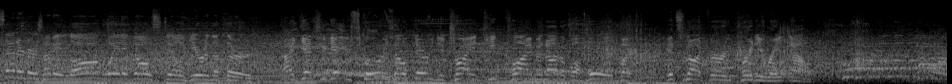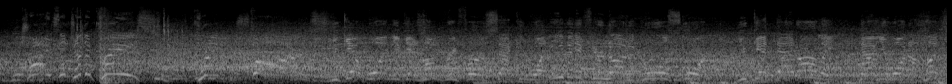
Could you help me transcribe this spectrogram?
Senators have a long way to go still here in the third. I guess you get your scores out there and you try and keep climbing out of a hole, but it's not very pretty right now. Drives it to the crease. Great scores. You get one, you get hungry for a second one. Even if you're not a goal scorer, you get that early. Now you want to hunch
